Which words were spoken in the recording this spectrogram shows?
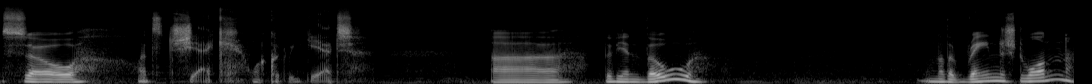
So let's check. What could we get? Uh, Vivian Vo. Another ranged one.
